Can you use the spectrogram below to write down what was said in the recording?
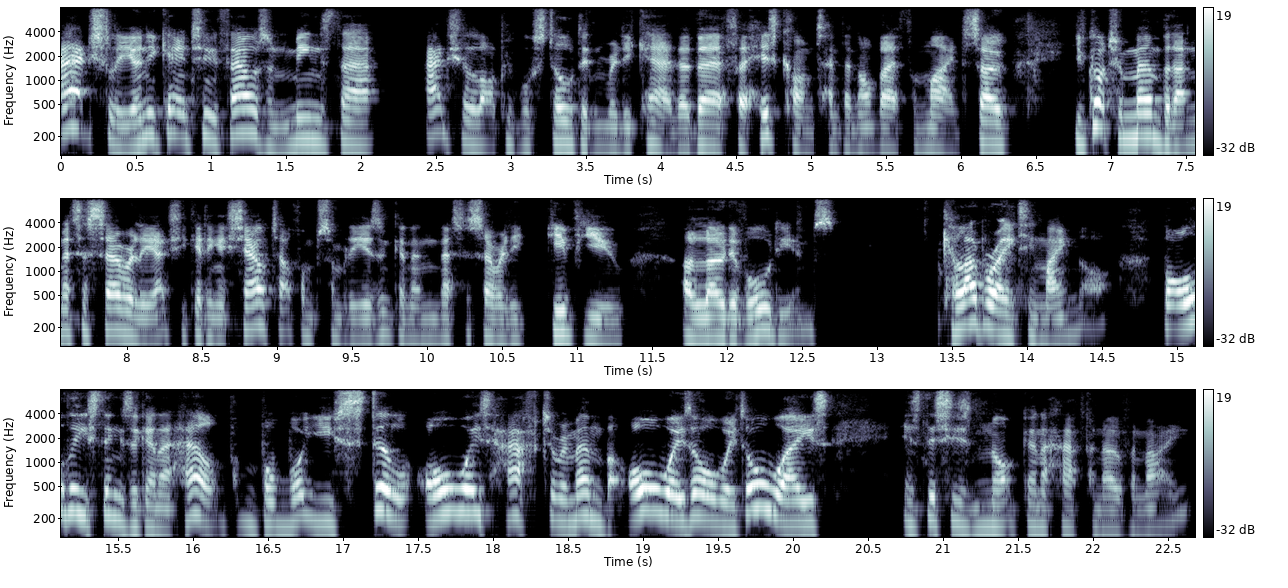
actually only getting 2,000 means that actually a lot of people still didn't really care. They're there for his content, they're not there for mine. So you've got to remember that necessarily actually getting a shout out from somebody isn't going to necessarily give you a load of audience. Collaborating might not, but all these things are going to help. But what you still always have to remember, always, always, always, is this is not going to happen overnight.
